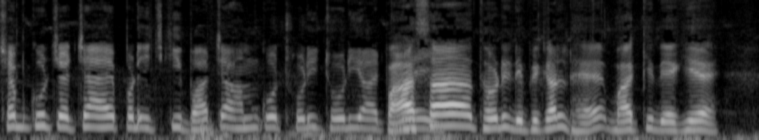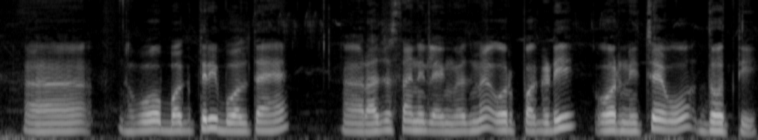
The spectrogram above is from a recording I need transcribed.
सब कुछ अच्छा है पर इसकी भाषा हमको थोड़ी थोड़ी आती है। भाषा थोड़ी डिफ़िकल्ट है बाकी देखिए वो बगतरी बोलते हैं राजस्थानी लैंग्वेज में और पगड़ी और नीचे वो धोती।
